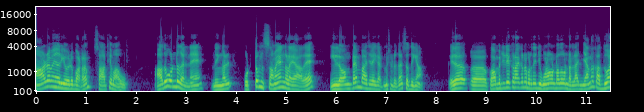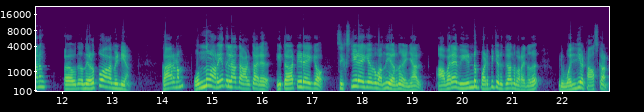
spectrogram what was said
ആഴമേറിയ ഒരു പഠനം സാധ്യമാവൂ. അതുകൊണ്ട് തന്നെ നിങ്ങൾ ഒട്ടും സമയം കളയാതെ ഈ ലോങ് ടൈം ബാച്ചിലേക്ക് അഡ്മിഷൻ എടുക്കാൻ ശ്രദ്ധിക്കണം. ഇത് കോമ്പറ്റേറ്റീവ് ക്രാക്കറിന് പ്രത്യേകിച്ച് ഗുണമുള്ളതുകൊണ്ടല്ല ഞങ്ങൾക്ക് അധ്വാനം ഒന്ന് എളുപ്പമാകാൻ വേണ്ടിയാണ്. കാരണം ഒന്നും അറിയത്തില്ലാത്ത ആൾക്കാർ ഈ തേർട്ടി ഡേക്കോ സിക്സ്റ്റി ഡേക്കോ ഒക്കെ വന്നു ചേർന്ന് കഴിഞ്ഞാൽ അവരെ വീണ്ടും പഠിപ്പിച്ചെടുക്കുക എന്ന് പറയുന്നത് ഒരു വലിയ ടാസ്ക്കാണ്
